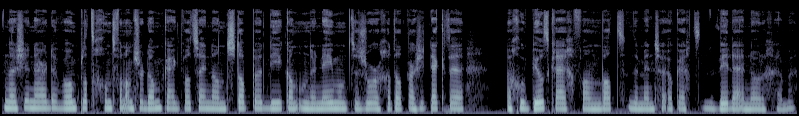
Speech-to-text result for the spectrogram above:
En als je naar de woonplattegrond van Amsterdam kijkt, wat zijn dan stappen die je kan ondernemen om te zorgen dat architecten een goed beeld krijgen van wat de mensen ook echt willen en nodig hebben?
